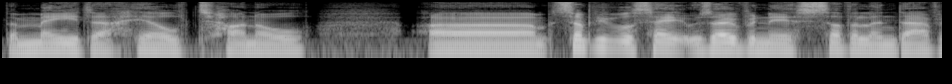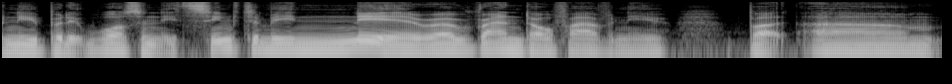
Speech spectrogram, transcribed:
the Maida Hill Tunnel. Um, some people say it was over near Sutherland Avenue, but it wasn't. It seems to be near Randolph Avenue. But um,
